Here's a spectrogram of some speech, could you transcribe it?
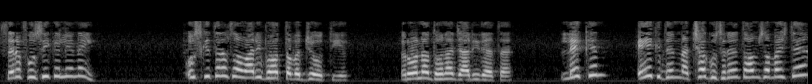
صرف اسی کے لیے نہیں، اس کی طرف تو ہماری بہت توجہ ہوتی ہے۔ رونا دھونا جاری رہتا ہے۔ لیکن ایک دن اچھا گزرے تو ہم سمجھتے ہیں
